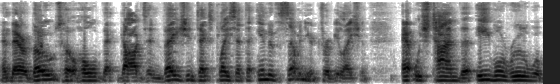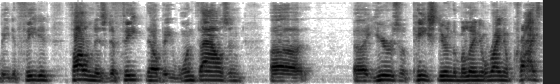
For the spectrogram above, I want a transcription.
And there are those who hold that Gog's invasion takes place at the end of the seven year tribulation, at which time the evil ruler will be defeated. Following his defeat, there'll be 1,000 uh, uh, years of peace during the millennial reign of Christ.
